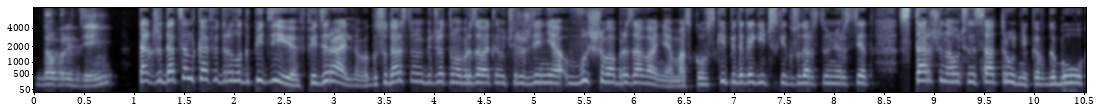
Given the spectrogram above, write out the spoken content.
Добрый день. Также доцент кафедры логопедии Федерального государственного бюджетного образовательного учреждения высшего образования Московский педагогический государственный университет, старший научный сотрудник ФГБУ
